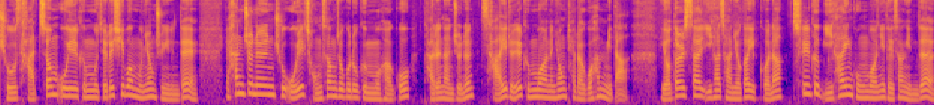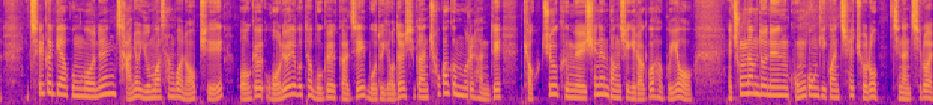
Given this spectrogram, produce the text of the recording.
주 4.5일 근무제를 시범 운영 중인데 한 주는 주 5일 정상적으로 근무하고 다른 한 주는 4일을 근무하는 형태라고 합니다. 8살 이하 자녀가 있거나 7급 이하인 공무원이 대상인데 7급 이하 공무원은 자녀 유무와 상관없이 월요일, 월요일부터 목요일까지 모두 8시간 초과 근무를 한 뒤 격주 금요일 쉬는 방식이라고 하고요. 충남도는 공공기관 최초로 지난 7월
